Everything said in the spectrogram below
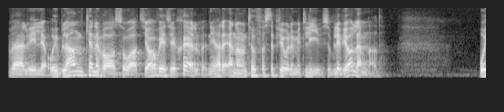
välvilja. Och ibland kan det vara så att jag vet ju själv, när jag hade en av de tuffaste perioderna i mitt liv så blev jag lämnad. Och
